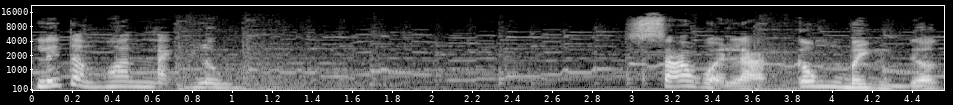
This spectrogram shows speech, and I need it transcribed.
Lý Tầm Hoan lạnh lùng. Sao gọi là công bình được?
